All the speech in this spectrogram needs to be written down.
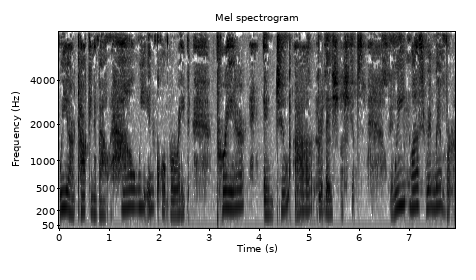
We are talking about how we incorporate prayer into our relationships. We must remember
